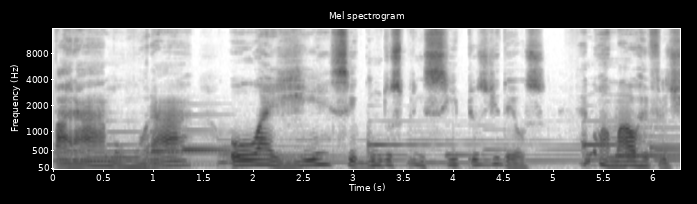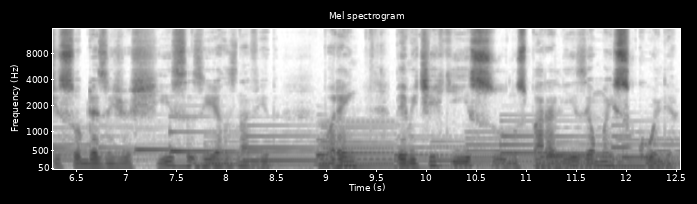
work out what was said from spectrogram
parar, murmurar ou agir segundo os princípios de Deus. É normal refletir sobre as injustiças e erros na vida, porém, permitir que isso nos paralise é uma escolha.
